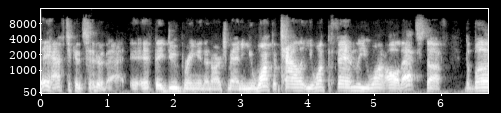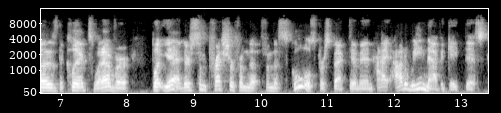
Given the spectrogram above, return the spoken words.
they have to consider that if they do bring in an Arch Manning. You want the talent, you want the family, you want all that stuff, the buzz, the clicks, whatever. But yeah, there's some pressure from the from the school's perspective, and how how do we navigate this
